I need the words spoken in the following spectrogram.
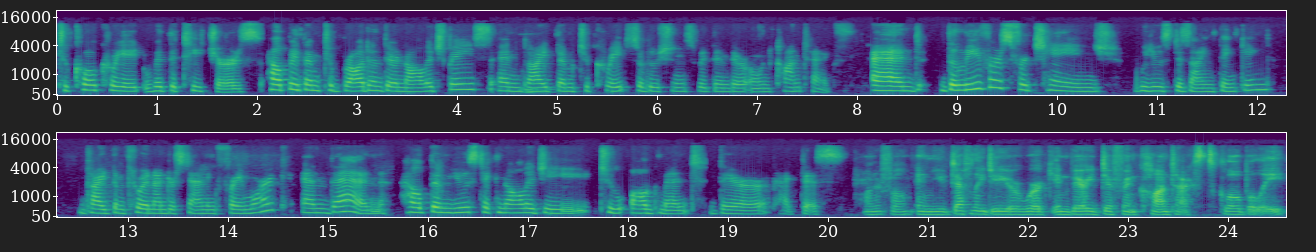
to co create with the teachers, helping them to broaden their knowledge base and mm-hmm. guide them to create solutions within their own context. And the levers for change, we use design thinking, guide them through an understanding framework, and then help them use technology to augment their practice. Wonderful. And you definitely do your work in very different contexts globally,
